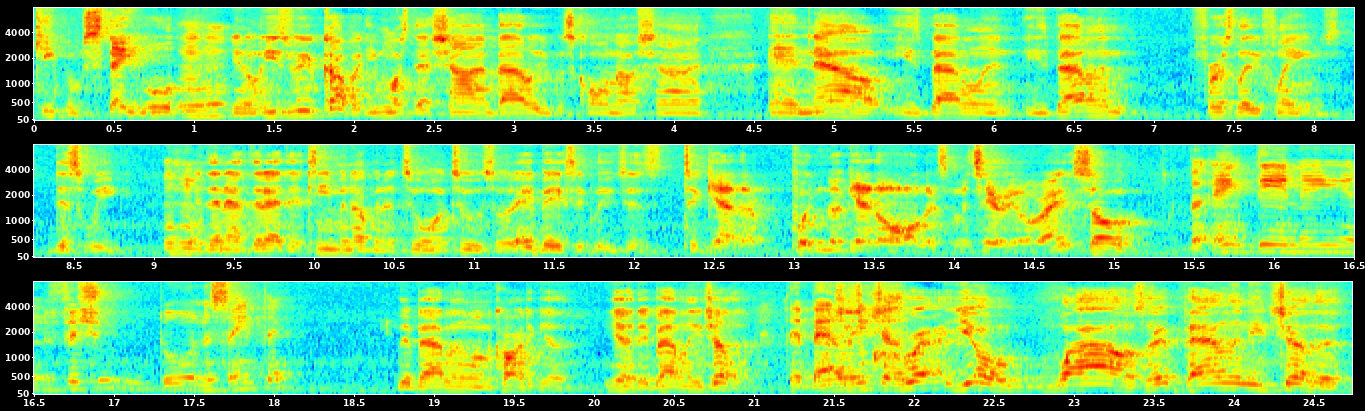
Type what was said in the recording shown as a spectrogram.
Keep him stable. Mm-hmm. You know, he's recovered. He wants that Shine battle. He was calling out Shine, and now he's battling. He's battling First Lady Flames this week. Mm-hmm. And then after that, they're teaming up in a two on two. So they basically just together, putting together all this material, right? So But ain't DNA and official doing the same thing? they're battling on the card together. Yeah, they're battling each other. They're battling each other. Yo, wow. So they're battling each other,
